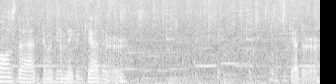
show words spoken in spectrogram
Pause that and we're gonna make a gatherer. A gatherer?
